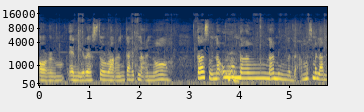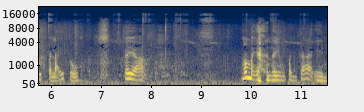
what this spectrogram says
or any restaurant, kahit na ano. Kaso, naunang naming nadaan, mas malamit pala ito. Kaya, mamaya na yung pagkain.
